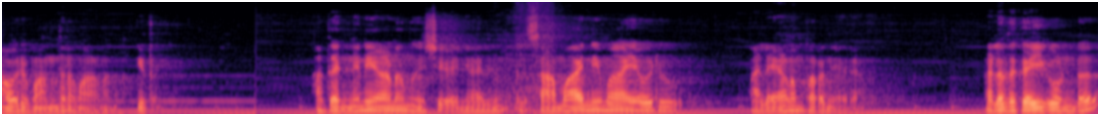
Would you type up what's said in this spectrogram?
ആ ഒരു മന്ത്രമാണ് ഇത്. അതെങ്ങനെയാണെന്ന് വെച്ച് കഴിഞ്ഞാൽ സാമാന്യമായ ഒരു മലയാളം പറഞ്ഞു തരാം. വലത് കൈകൊണ്ട്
